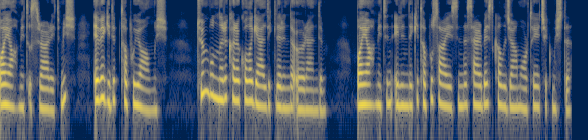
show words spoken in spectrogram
Bay Ahmet ısrar etmiş, eve gidip tapuyu almış. Tüm bunları karakola geldiklerinde öğrendim. Bay Ahmet'in elindeki tapu sayesinde serbest kalacağım ortaya çıkmıştı.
